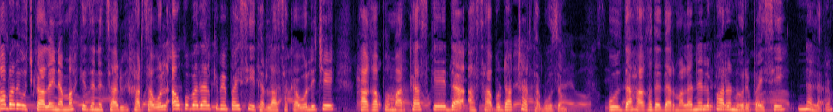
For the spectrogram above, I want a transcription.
ما به د وچکالۍ نه مخکې ځینې څاروي خرڅول او په بدل کې مې پیسې ترلاسه کولې چې هغه په مرکز کې د اعصابو ډاکټر ته بوځم. اوس د هغه د درملنې لپاره نورې پیسې نه لرم.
